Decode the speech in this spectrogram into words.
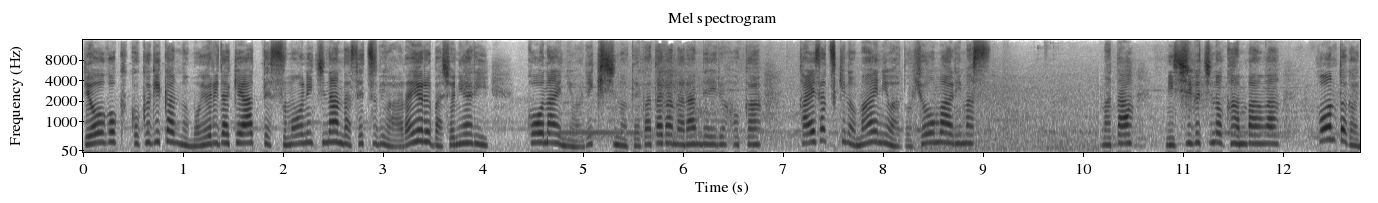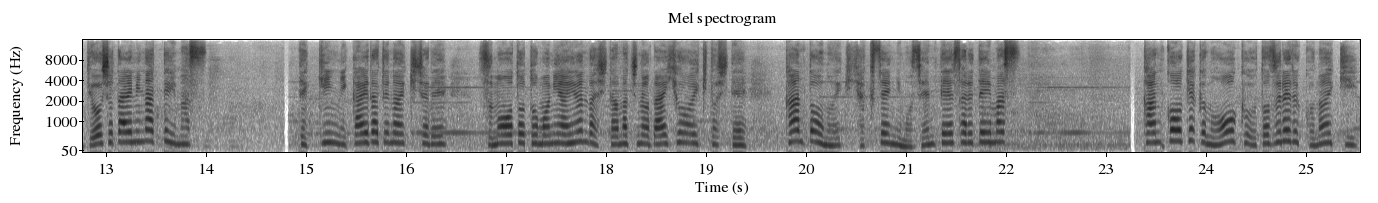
両国国技館の最寄りだけあって相撲にちなんだ設備はあらゆる場所にあり、校内には力士の手形が並んでいるほか、改札機の前には土俵もあります。また、西口の看板はフォントが行書体になっています。鉄筋2階建ての駅舎で、相撲と共に歩んだ下町の代表駅として、関東の駅100選にも選定されています。観光客も多く訪れるこの駅、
